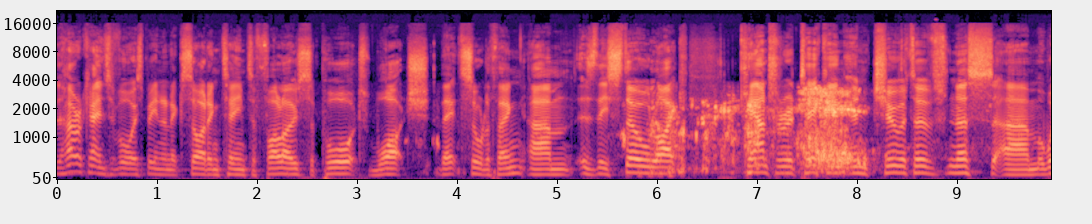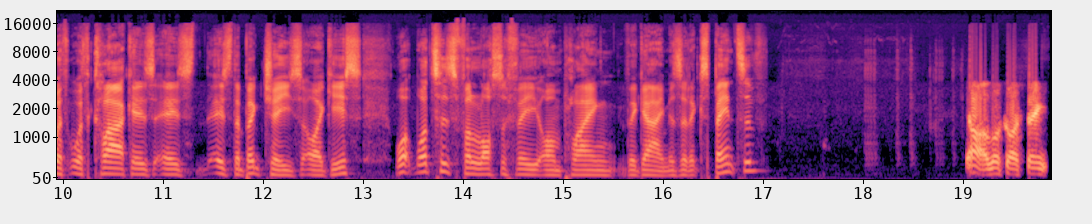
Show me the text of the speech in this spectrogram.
The Hurricanes have always been an exciting team to follow, support, watch, that sort of thing. Um, is there still like counter-attacking intuitiveness um, with with Clark as as as the big cheese, I guess? What what's his philosophy on playing the game? Is it expansive? Oh, look, I think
